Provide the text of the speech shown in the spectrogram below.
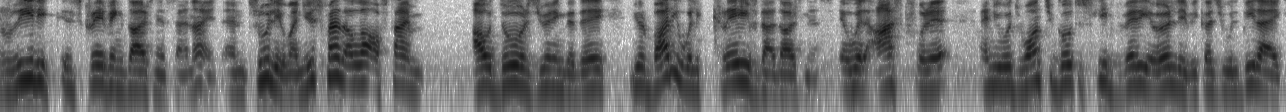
really is craving darkness at night. And truly, when you spend a lot of time outdoors during the day, your body will crave that darkness. It will ask for it, and you would want to go to sleep very early because you will be like,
